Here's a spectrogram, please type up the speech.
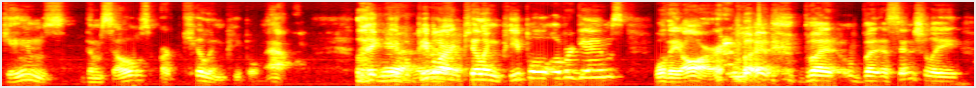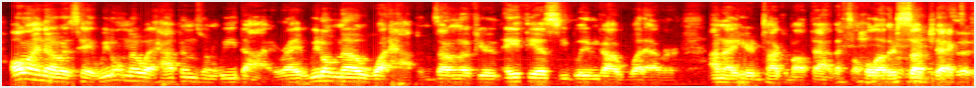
games themselves are killing people now. Like Yeah, people, people right. aren't killing people over games. Well, they are, Yeah. but but but essentially, all I know is, hey, we don't know what happens when we die, right? We don't know what happens. I don't know if you're an atheist, you believe in God, whatever. I'm not here to talk about that. That's a whole other subject. It,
